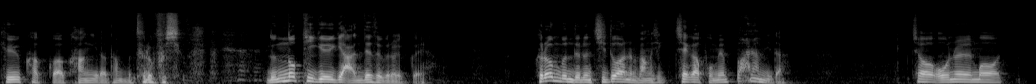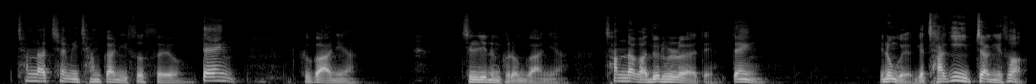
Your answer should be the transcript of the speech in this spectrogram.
교육학과 강의라도 한번 들어보시고 눈높이 교육이 안 돼서 그럴 거예요. 그런 분들은 지도하는 방식 제가 보면 뻔합니다. 저 오늘 뭐 참나 체험이 잠깐 있었어요. 땡! 그거 아니야. 진리는 그런 거 아니야. 참나가 늘 흘러야 돼. 땡! 이런 거예요. 그러니까 자기 입장에서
